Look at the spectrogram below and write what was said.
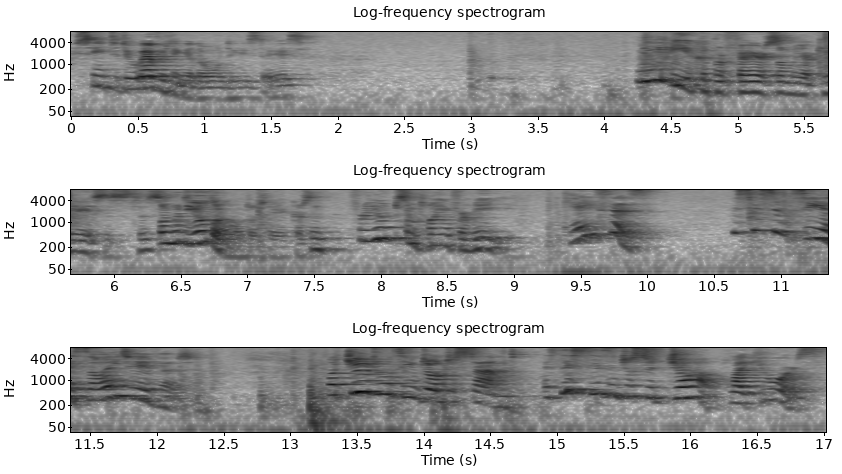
I seem to do everything alone these days. Maybe you could refer some of your cases to some of the other undertakers and free up some time for me. Cases? This isn't CSI, David. What you don't seem to understand is this isn't just a job like yours.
